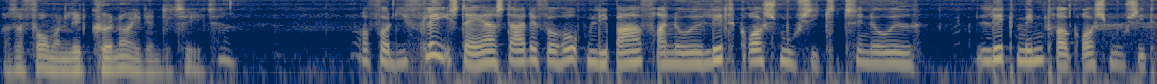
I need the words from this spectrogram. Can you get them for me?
og så får man lidt kønner identitet. Mm. Og for de fleste af os, der er det forhåbentlig bare fra noget lidt gråsmusigt til noget lidt mindre gråsmusigt.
